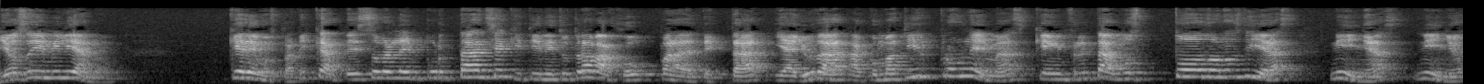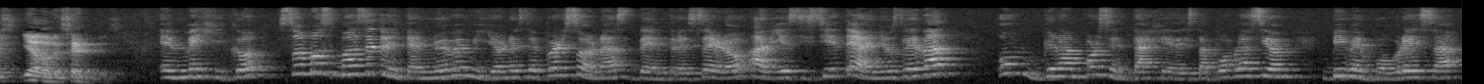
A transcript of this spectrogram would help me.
yo soy Emiliano. Queremos platicarte sobre la importancia que tiene tu trabajo para detectar y ayudar a combatir problemas que enfrentamos todos los días niñas, niños y adolescentes. En México somos más de 39 millones de personas de entre 0 a 17 años de edad. Un gran porcentaje de esta población vive en pobreza,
